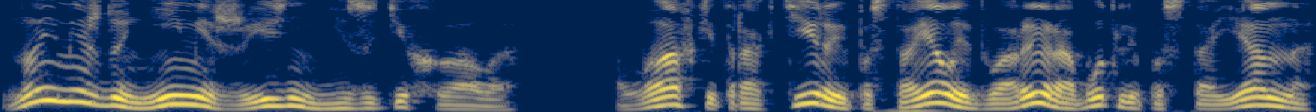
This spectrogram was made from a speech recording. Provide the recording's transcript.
но и между ними жизнь не затихала. Лавки, трактиры и постоялые дворы работали постоянно,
